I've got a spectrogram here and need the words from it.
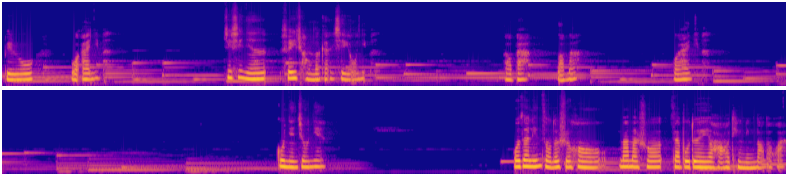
比如我爱你们。”这些年，非常的感谢有你们，老爸、老妈，我爱你们。顾念旧念。我在临走的时候，妈妈说，在部队要好好听领导的话，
